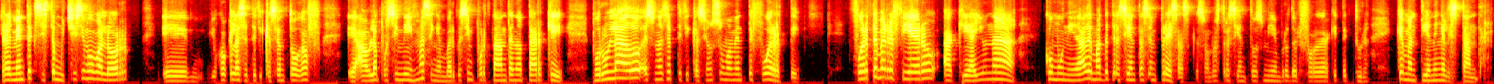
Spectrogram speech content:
realmente existe muchísimo valor eh, yo creo que la certificación TOGAF eh, habla por sí misma, sin embargo es importante notar que, por un lado, es una certificación sumamente fuerte. Fuerte me refiero a que hay una comunidad de más de 300 empresas, que son los 300 miembros del Foro de Arquitectura, que mantienen el estándar.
